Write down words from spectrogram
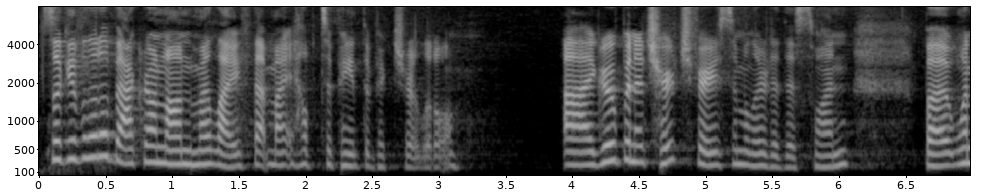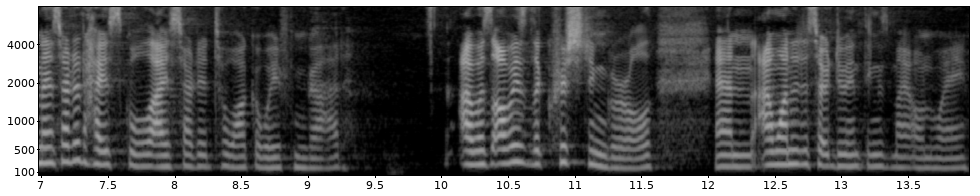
So, I'll give a little background on my life that might help to paint the picture a little. I grew up in a church very similar to this one, but when I started high school, I started to walk away from God. I was always the Christian girl, and I wanted to start doing things my own way.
